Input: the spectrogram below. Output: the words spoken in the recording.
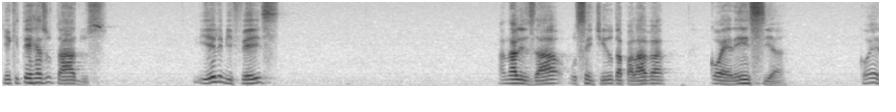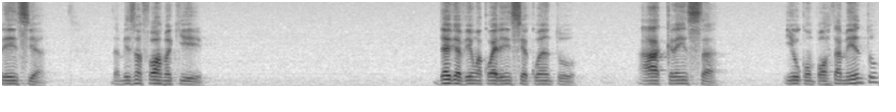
Tinha que ter resultados. E ele me fez analisar o sentido da palavra coerência. Coerência. Da mesma forma que deve haver uma coerência quanto à crença e o comportamento,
